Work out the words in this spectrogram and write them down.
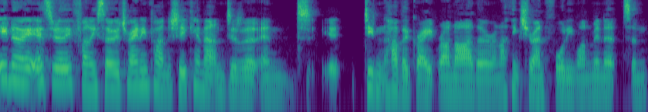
You know, it's really funny. So, a training partner, she came out and did it, and it, didn't have a great run either. And I think she ran 41 minutes and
